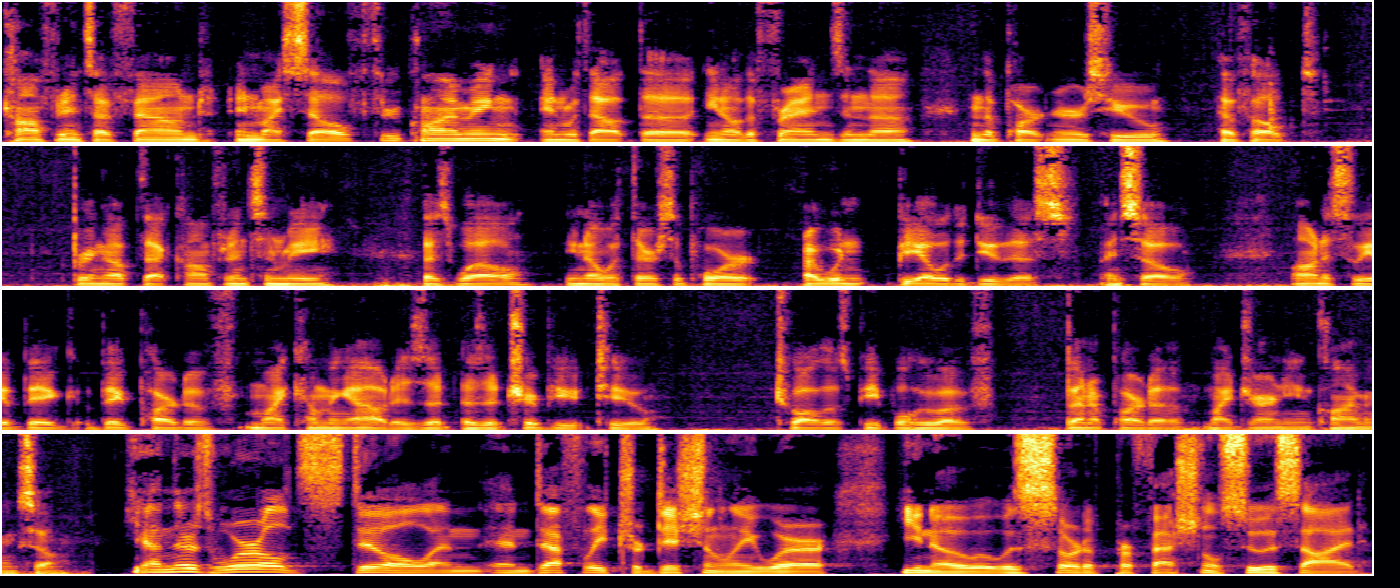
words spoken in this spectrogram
confidence I've found in myself through climbing and without the you know the friends and the and the partners who have helped bring up that confidence in me as well you know with their support I wouldn't be able to do this. And so honestly a big a big part of my coming out is a, is a tribute to to all those people who have been a part of my journey in climbing so. Yeah, and there's worlds still, and and definitely traditionally where you know it was sort of professional suicide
